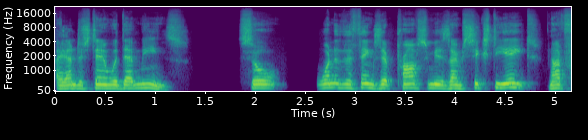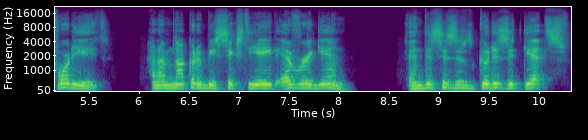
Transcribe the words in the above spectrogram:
I understand what that means. So, one of the things that prompts me is I'm 68, not 48. And I'm not going to be 68 ever again. And this is as good as it gets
